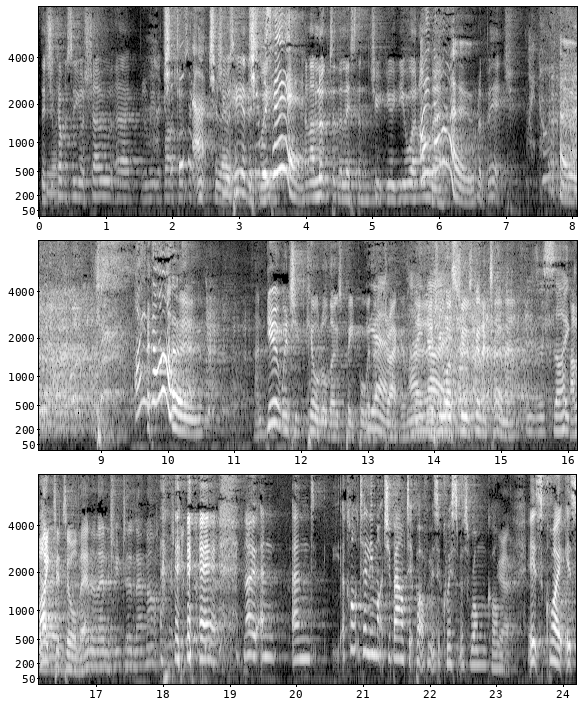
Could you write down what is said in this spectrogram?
Did she come and see your show, uh, Emilia She Clarke? didn't actually. She was here this She week. was here. And I looked at the list, and you, you, you weren't on I there. I know. What a bitch! I know. I know. I knew it when she killed all those people with Yeah, that dragon. I that She know. was, she was going to turn out. He's a psycho. I liked it till then, and then she turned out not. no, and and I can't tell you much about it apart from it's a Christmas rom com. Yeah. It's quite. It's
